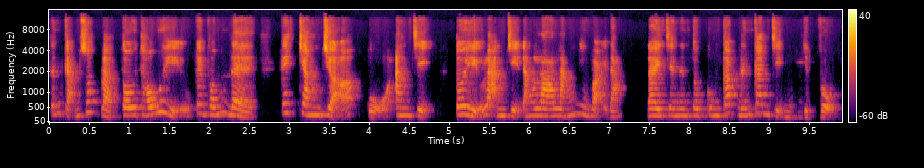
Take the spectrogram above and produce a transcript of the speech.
tính cảm xúc là tôi thấu hiểu cái vấn đề, cái chăn trở của anh chị. Tôi hiểu là anh chị đang lo lắng như vậy đó. Đây, cho nên tôi cung cấp đến các anh chị một dịch vụ,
